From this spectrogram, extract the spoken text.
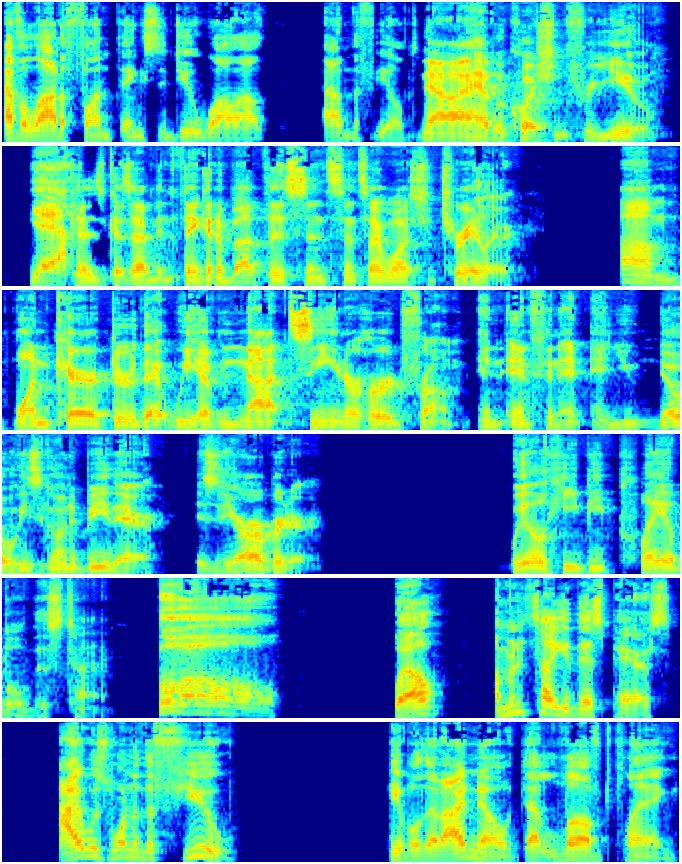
have a lot of fun things to do while out out in the field. Now, I have a question for you. Yeah, because because I've been thinking about this since since I watched the trailer. Um, one character that we have not seen or heard from in Infinite, and you know he's going to be there, is the Arbiter. Will he be playable this time? Oh, well, I'm going to tell you this, Paris. I was one of the few people that I know that loved playing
